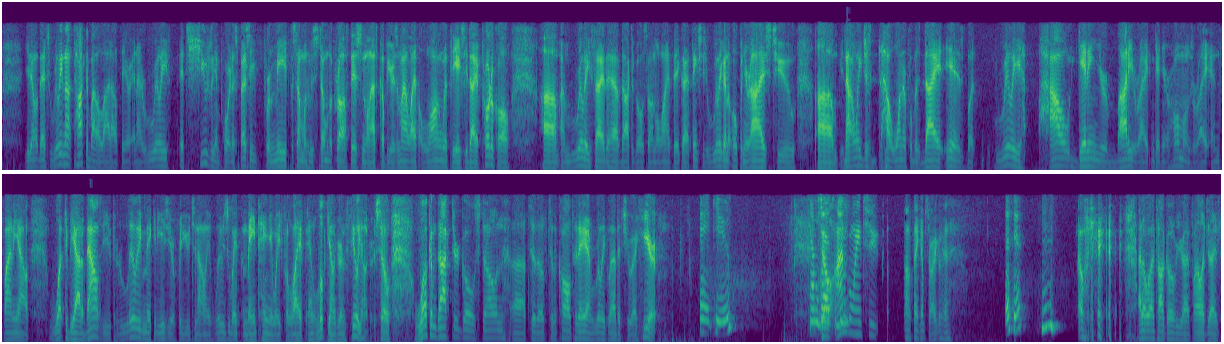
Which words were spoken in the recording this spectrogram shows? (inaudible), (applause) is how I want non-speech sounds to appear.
you know that's really not talked about a lot out there and i really it's hugely important especially for me for someone who's stumbled across this in the last couple of years of my life along with the ac diet protocol um, I'm really excited to have Dr. Goldstone on the line today because I think she's really going to open your eyes to um, not only just how wonderful this diet is, but really how getting your body right and getting your hormones right and finding out what could be out of balance you could literally make it easier for you to not only lose weight but maintain your weight for life and look younger and feel younger. So, welcome, Dr. Goldstone, uh, to the to the call today. I'm really glad that you are here. Thank you. I'm so I'm be- going to. Oh, thank. you. I'm sorry. Go ahead. That's it. (laughs) Okay. (laughs) I don't want to talk over you. I apologize.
